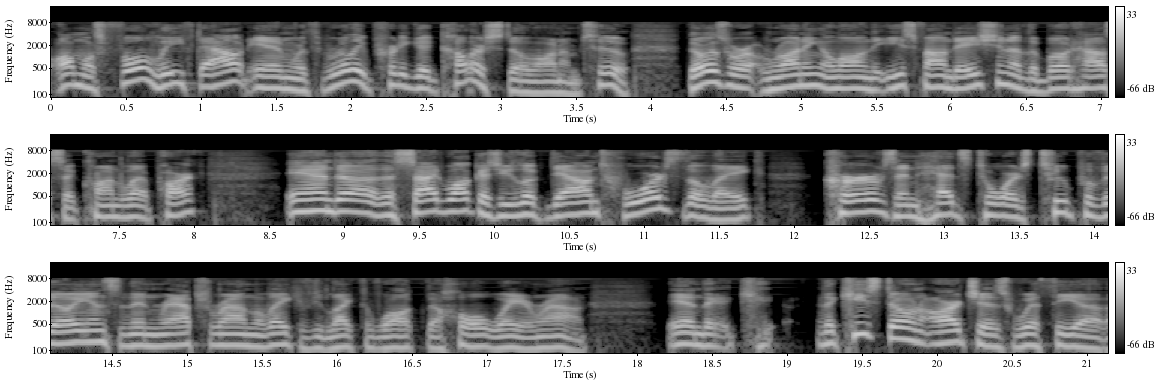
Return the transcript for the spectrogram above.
almost full leafed out and with really pretty good color still on them too. Those were running along the east foundation of the boathouse at Carondelet Park, and uh, the sidewalk as you look down towards the lake curves and heads towards two pavilions and then wraps around the lake if you'd like to walk the whole way around. And the the keystone arches with the uh,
